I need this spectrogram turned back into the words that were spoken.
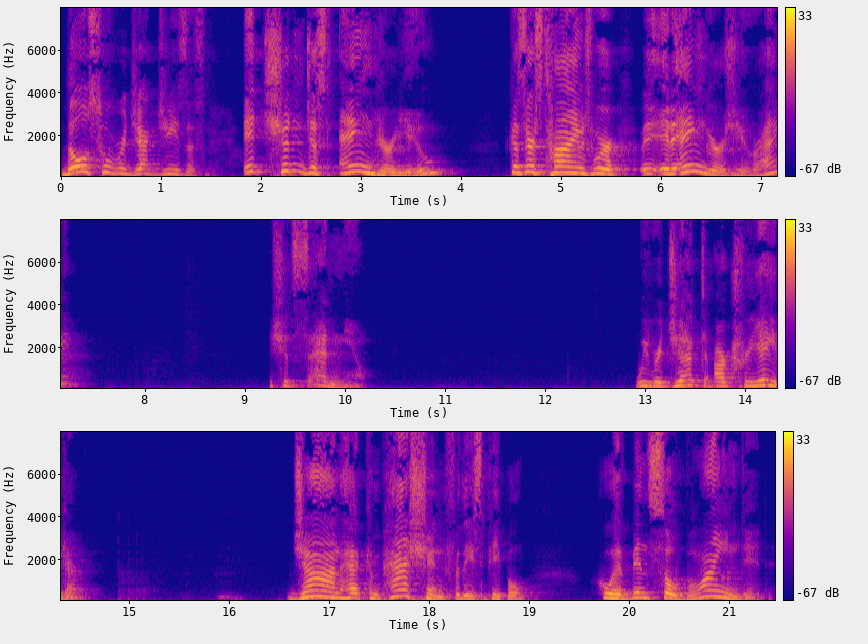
those who reject Jesus, it shouldn't just anger you because there's times where it angers you, right? It should sadden you. We reject our Creator. John had compassion for these people who have been so blinded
